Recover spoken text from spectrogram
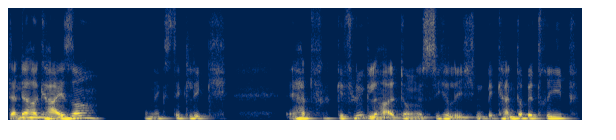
Dann der Herr Kaiser, der nächste Klick. Er hat Geflügelhaltung, ist sicherlich ein bekannter Betrieb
